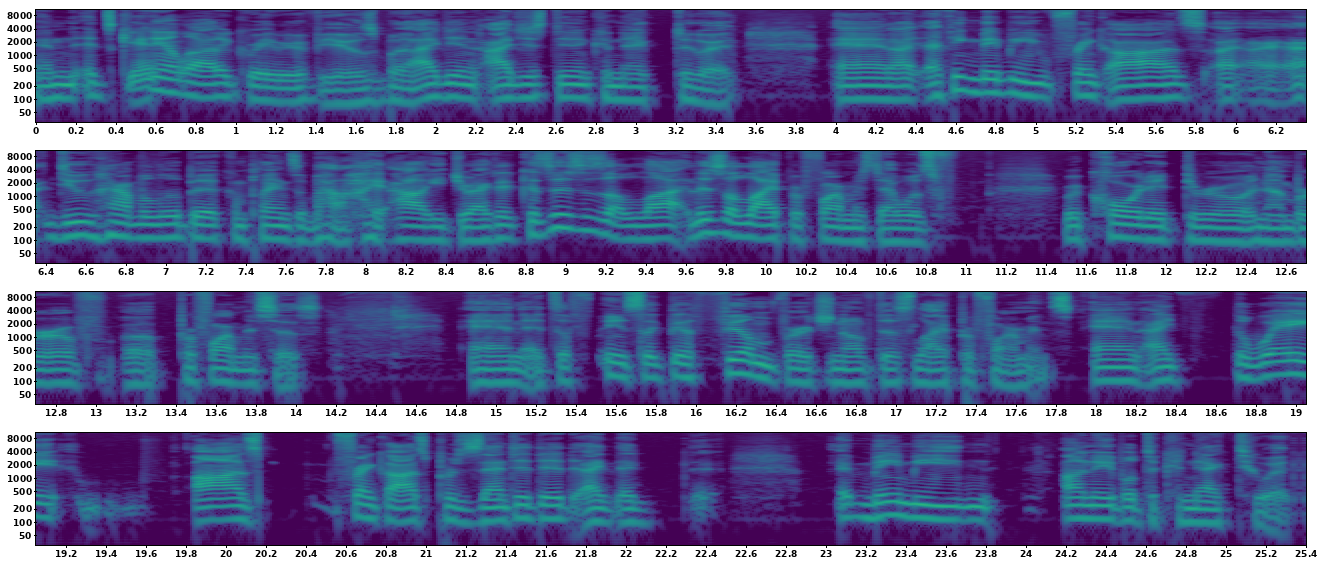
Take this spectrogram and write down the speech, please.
And it's getting a lot of great reviews but i didn't i just didn't connect to it. And i, I think maybe frank oz I, I- I do have a little bit of complaints about how, how he directed because this is a lot this is a live performance that was recorded through a number of uh, performances. And it's a it's like the film version of this live performance. And i the way oz frank oz presented it i, it made me unable to connect to it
